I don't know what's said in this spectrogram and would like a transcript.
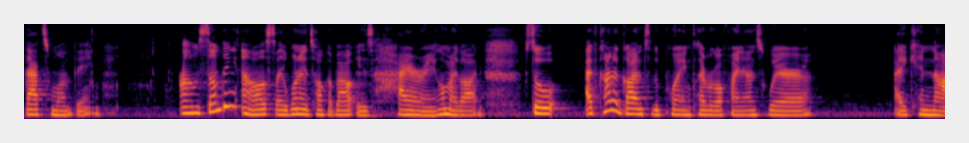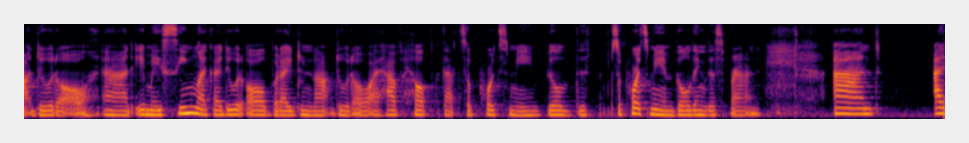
that's one thing. Um something else i want to talk about is hiring. Oh my god. So i've kind of gotten to the point in clever girl finance where I cannot do it all. And it may seem like I do it all, but I do not do it all. I have help that supports me, build this, supports me in building this brand. And I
